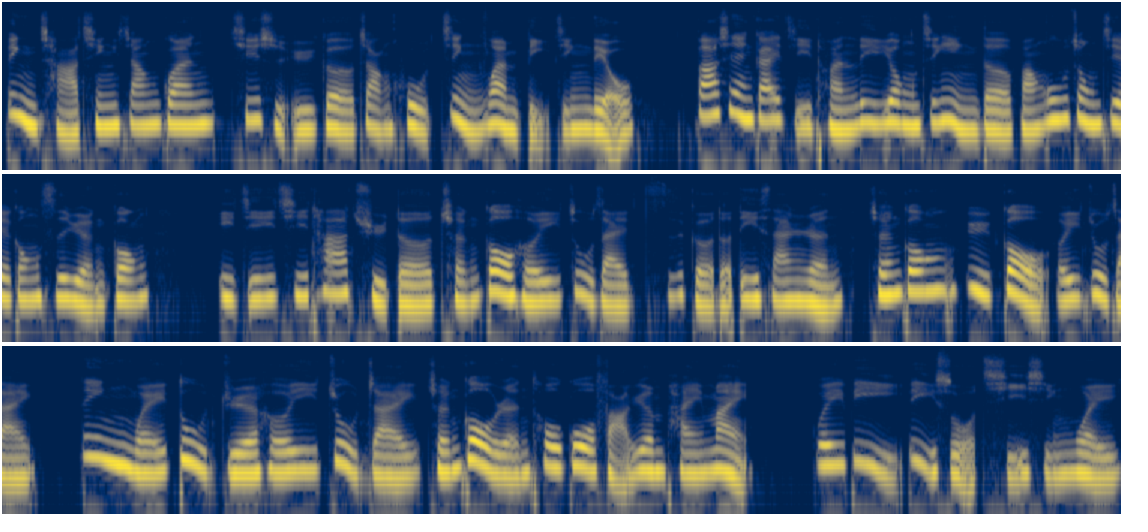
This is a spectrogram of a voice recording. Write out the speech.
并查清相关七十余个账户近万笔金流，发现该集团利用经营的房屋中介公司员工以及其他取得承购合一住宅资格的第三人，成功预购合一住宅，另为杜绝合一住宅承购人透过法院拍卖规避闭锁其行为。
